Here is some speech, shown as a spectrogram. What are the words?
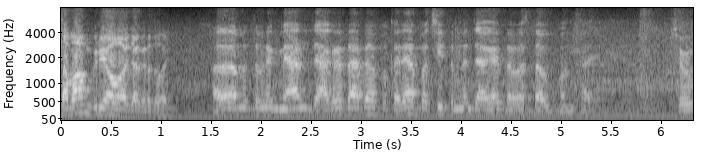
તમામ ક્રિયાઓ અજાગ્રત હોય. હવે અમે તમને જ્ઞાન જાગ્રત આપ્યા કર્યા પછી તમને જાગ્રત અવસ્થા ઉત્પન્ન થાય. શું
